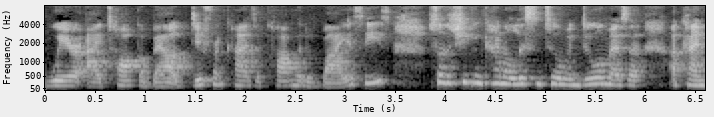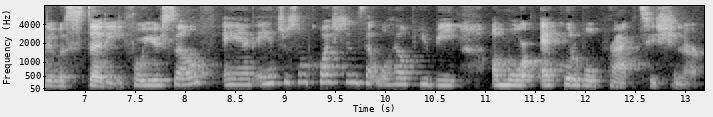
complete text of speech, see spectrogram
where I talk about different kinds of cognitive biases so that you can kind of listen to them and do them as a, a kind of a study for yourself and answer some questions that will help you be a more equitable practitioner.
